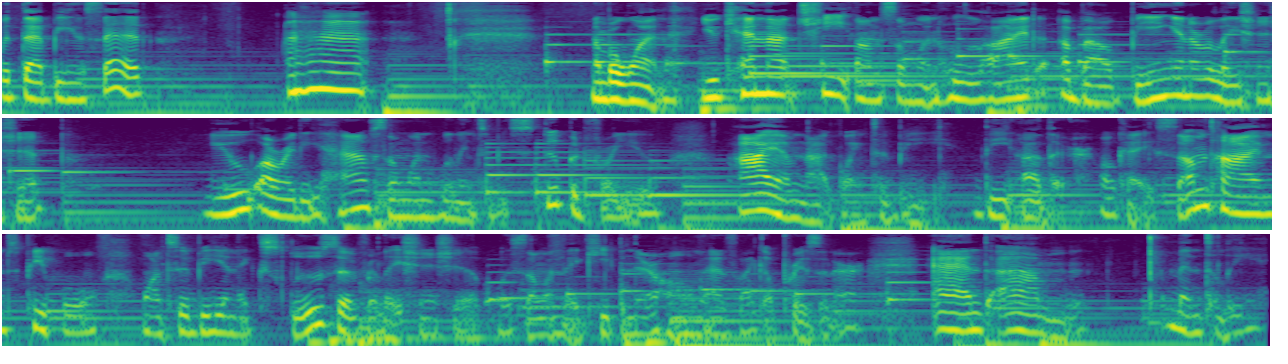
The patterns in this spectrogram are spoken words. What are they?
with that being said, mm-hmm, number one, you cannot cheat on someone who lied about being in a relationship. You already have someone willing to be stupid for you. I am not going to be the other. Okay, sometimes people want to be in exclusive relationship with someone they keep in their home as like a prisoner. And um mentally,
